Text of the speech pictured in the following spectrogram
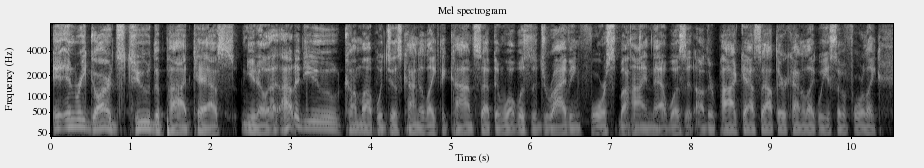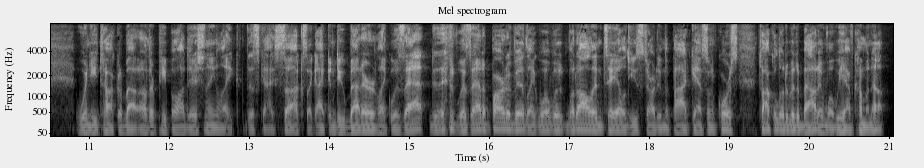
in, regards to the podcast, you know, how did you come up with just kind of like the concept and what was the driving force behind that? Was it other podcasts out there, kind of like what you said before, like when you talk about other people auditioning, like this guy sucks, like I can do better? Like, was that was that a part of it? Like, what what all entailed you starting the podcast, and of course, talk a little bit about it, what we have coming up.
